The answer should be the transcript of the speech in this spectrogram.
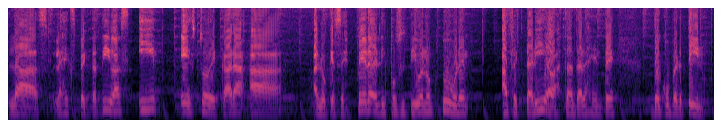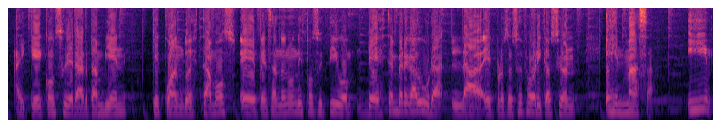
las, expectativas y esto de cara a, a lo que se espera del dispositivo en octubre afectaría bastante a la gente de Cupertino. Hay que considerar también que cuando estamos eh, pensando en un dispositivo de esta envergadura, el proceso de fabricación es en masa. Y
